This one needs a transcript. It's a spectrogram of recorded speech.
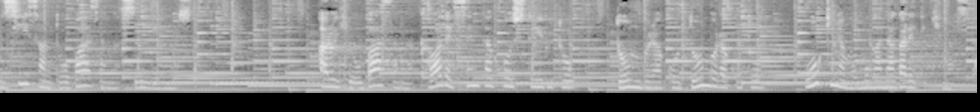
じいさんとおばあさんが住んでいました。ある日おばあさんが川で洗濯をしているとどんぶらこどんぶらこと大きな桃が流れてきました。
